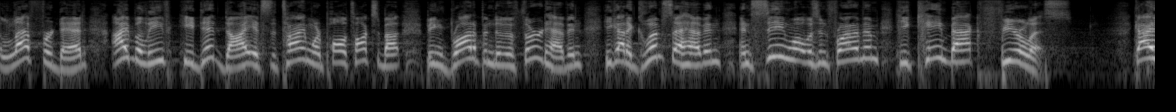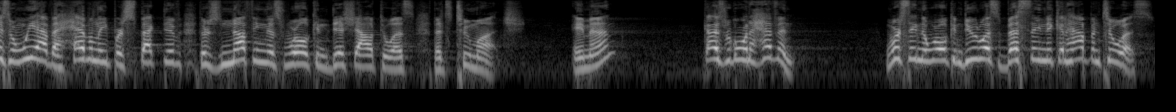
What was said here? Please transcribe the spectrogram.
left for dead. I believe he did die. It's the time where Paul talks about being brought up into the third heaven. He got a glimpse of heaven, and seeing what was in front of him, he came back fearless. Guys, when we have a heavenly perspective, there's nothing this world can dish out to us that's too much. Amen? Guys, we're going to heaven. Worst thing the world can do to us, best thing that can happen to us.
